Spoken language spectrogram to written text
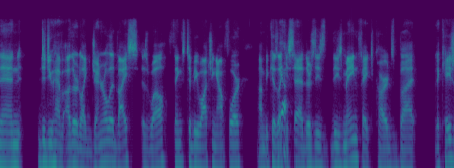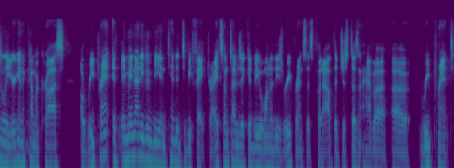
then did you have other like general advice as well things to be watching out for? Um, because like yeah. you said there's these these main faked cards but occasionally you're going to come across a reprint. It, it, may not even be intended to be faked right? Sometimes it could be one of these reprints that's put out that just doesn't have a, a reprint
